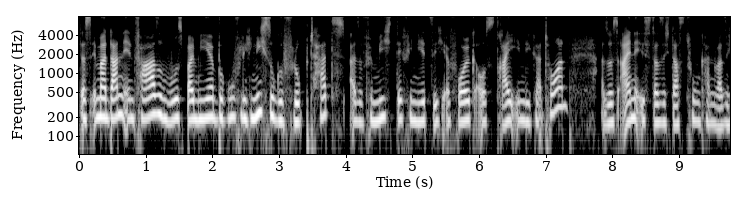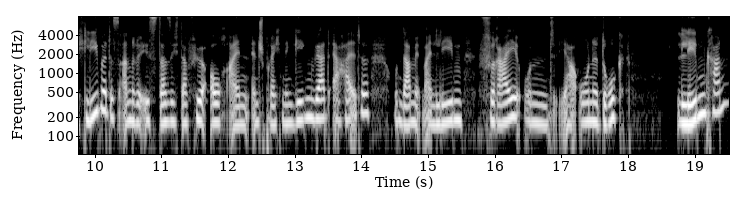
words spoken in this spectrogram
dass immer dann in Phasen, wo es bei mir beruflich nicht so gefluppt hat, also für mich definiert sich Erfolg aus drei Indikatoren. Also das eine ist, dass ich das tun kann, was ich liebe. Das andere ist, dass ich dafür auch einen entsprechenden Gegenwert erhalte und damit mein Leben frei und ja ohne Druck leben kann.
